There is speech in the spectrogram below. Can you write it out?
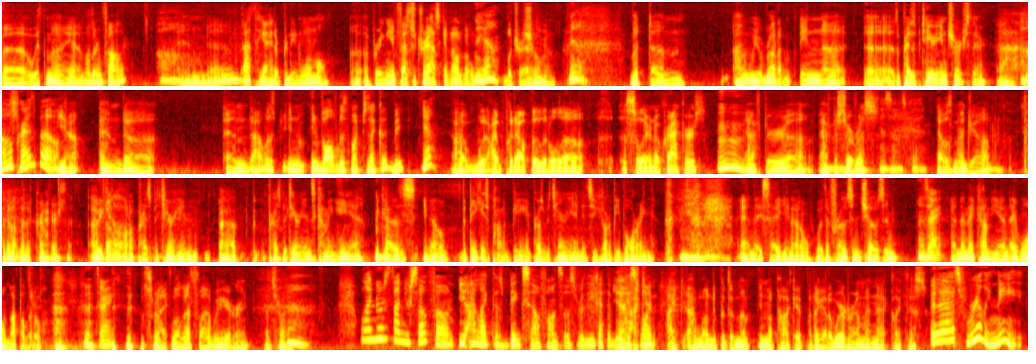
uh, with my uh, mother and father. Oh. And uh, I think I had a pretty normal uh, upbringing. If that's what you're asking, I don't know Yeah. what you're Sure. asking. Yeah. But um, uh, we were brought up in uh, uh, the Presbyterian church there. Oh, Presbo. Yeah, and uh, and I was in, involved as much as I could be. Yeah. I would I put out the little uh, Salerno crackers Mm. after uh, after service. That sounds good. That was my job. Put out the crackers. I we get a lot of Presbyterian uh, Presbyterians coming here because you know the biggest part of being a Presbyterian is you got to be boring, Yeah. and they say you know we're the frozen chosen, That's right. and then they come here and they warm up a little. That's right. That's right. Well, that's why we're here, right? That's right. Well, I noticed on your cell phone, yeah, I like those big cell phones. Those really, you got the Yeah, biggest I, one. I I wanted to put them up in my pocket, but I got to wear it around my neck like this. Uh, That's really neat.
